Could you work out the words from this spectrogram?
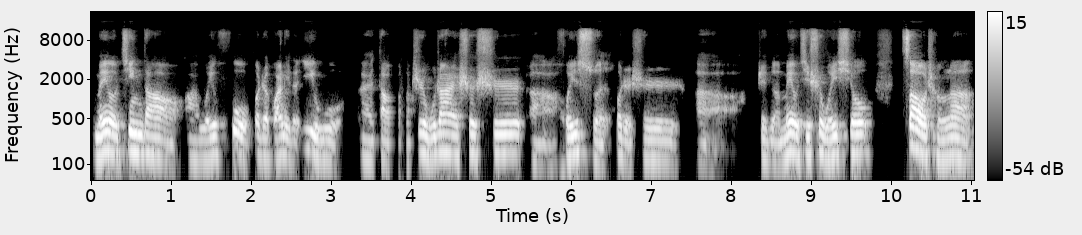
没有尽到啊维护或者管理的义务，哎，导致无障碍设施啊毁损或者是啊这个没有及时维修，造成了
